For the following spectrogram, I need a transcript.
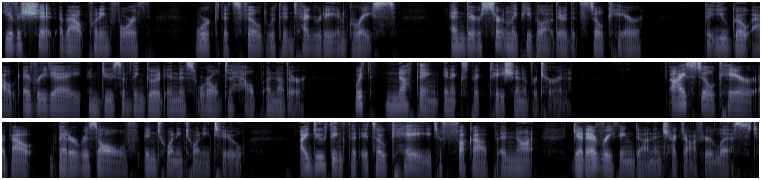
give a shit about putting forth work that's filled with integrity and grace. And there are certainly people out there that still care that you go out every day and do something good in this world to help another with nothing in expectation of return. I still care about better resolve in 2022. I do think that it's okay to fuck up and not get everything done and checked off your list.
